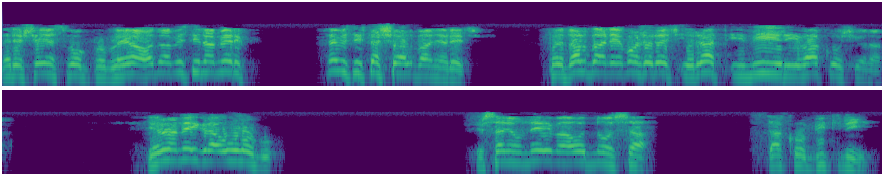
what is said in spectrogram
na rješenje svog problema, odmah misli na Ameriku. Ne misli šta će Albanija reći. To je Albanija može reći i rat, i mir, i ovako, i onako. Jer ona ne igra ulogu. Jer sa njom ne ima odnosa tako bitni,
